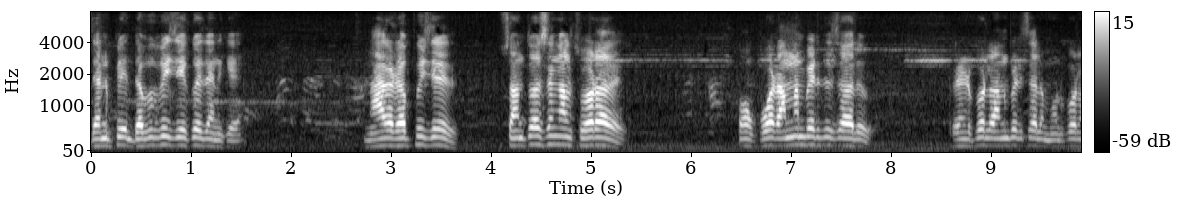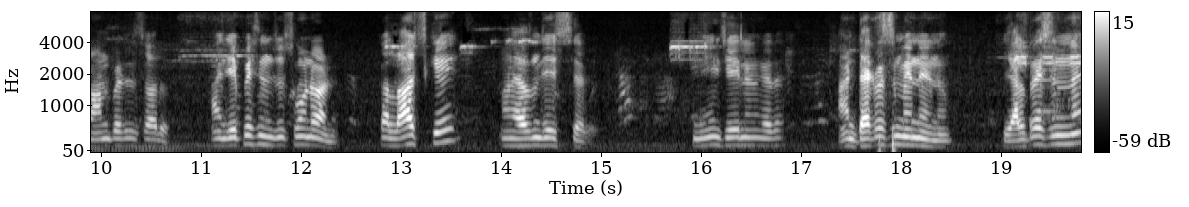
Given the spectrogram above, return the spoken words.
దాని పే డబ్బు పీచి ఎక్కువ దానికి. నాకు డబ్బు ఇచ్చలేదు. సంతోషంగా చూడాలి. ఒక పూట అన్నం పెడితే చాలు. రెండు పూటలు అన్నం పెడితే చాలు మూడు పూటలు అన్నం పెడితే చాలు అని చెప్పేసి నేను చూసుకునేవాడిని. కానీ లాస్ట్కి నన్ను అర్థం చేసేసారు నేను చేయలేను కదా. ఆయన డెకరేషన్ మీద నేను ఎలక్ట్రీషియన్ని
